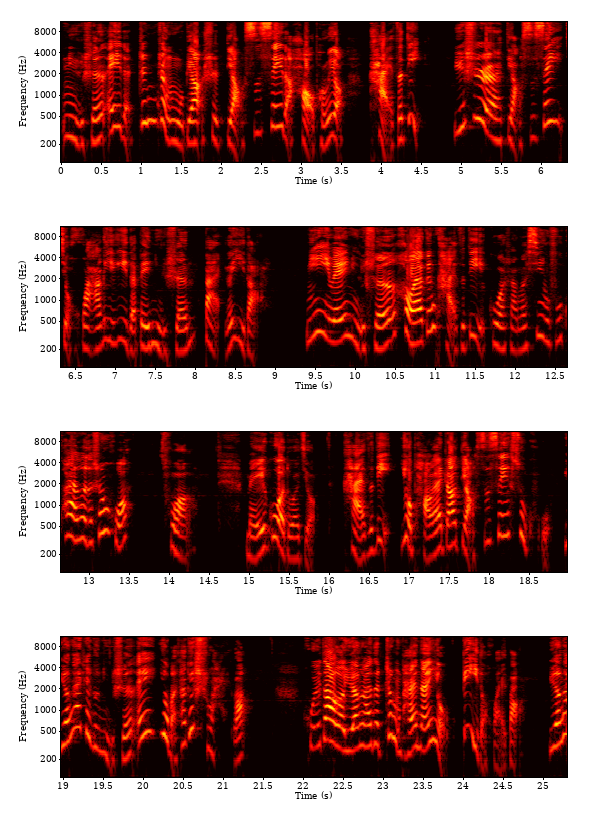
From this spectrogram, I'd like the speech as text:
女神 A 的真正目标是屌丝 C 的好朋友凯子 D，于是屌丝 C 就华丽丽的被女神摆了一道。你以为女神后来跟凯子弟过上了幸福快乐的生活？错了，没过多久。凯子弟又跑来找屌丝 C 诉苦，原来这个女神 A 又把他给甩了。回到了原来的正牌男友 B 的怀抱。原来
